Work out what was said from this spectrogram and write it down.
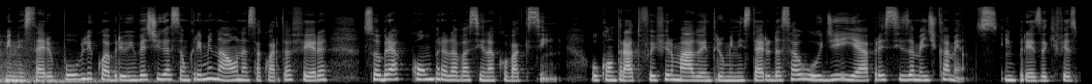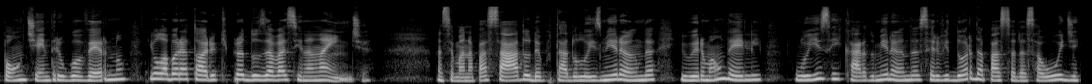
O Ministério Público abriu investigação criminal nesta quarta-feira sobre a compra da vacina Covaxin. O contrato foi firmado entre o Ministério da Saúde e a Precisa Medicamentos, empresa que fez ponte entre o governo e o laboratório que produz a vacina na Índia. Na semana passada, o deputado Luiz Miranda e o irmão dele, Luiz Ricardo Miranda, servidor da pasta da saúde,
